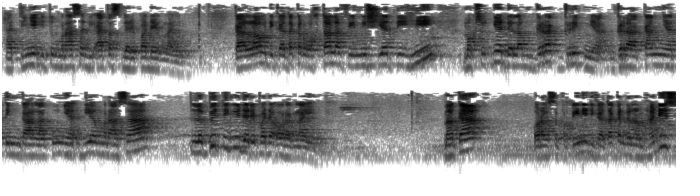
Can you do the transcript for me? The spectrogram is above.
Hatinya itu merasa di atas daripada yang lain. Kalau dikatakan waktala fi misyatihi maksudnya dalam gerak-geriknya, gerakannya, tingkah lakunya dia merasa lebih tinggi daripada orang lain. Maka Orang seperti ini dikatakan dalam hadis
